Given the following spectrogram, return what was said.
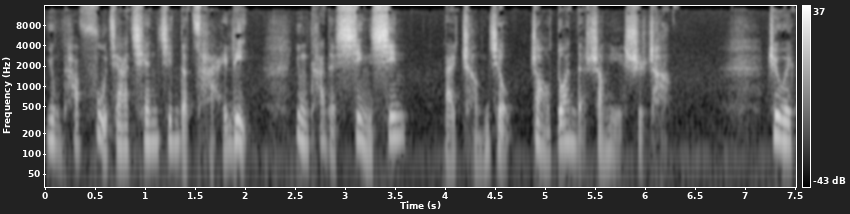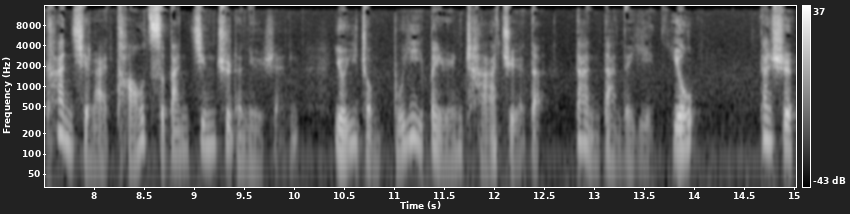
用他富家千金的财力，用他的信心来成就赵端的商业市场。这位看起来陶瓷般精致的女人，有一种不易被人察觉的淡淡的隐忧。但是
